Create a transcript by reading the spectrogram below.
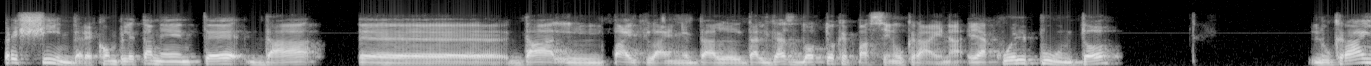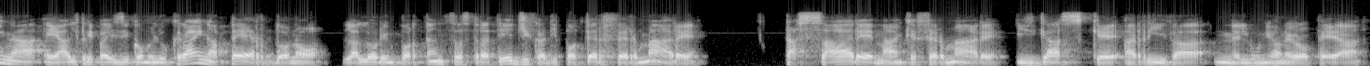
Prescindere completamente da, eh, dal pipeline, dal, dal gasdotto che passa in Ucraina e a quel punto l'Ucraina e altri paesi come l'Ucraina perdono la loro importanza strategica di poter fermare, tassare, ma anche fermare il gas che arriva nell'Unione Europea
